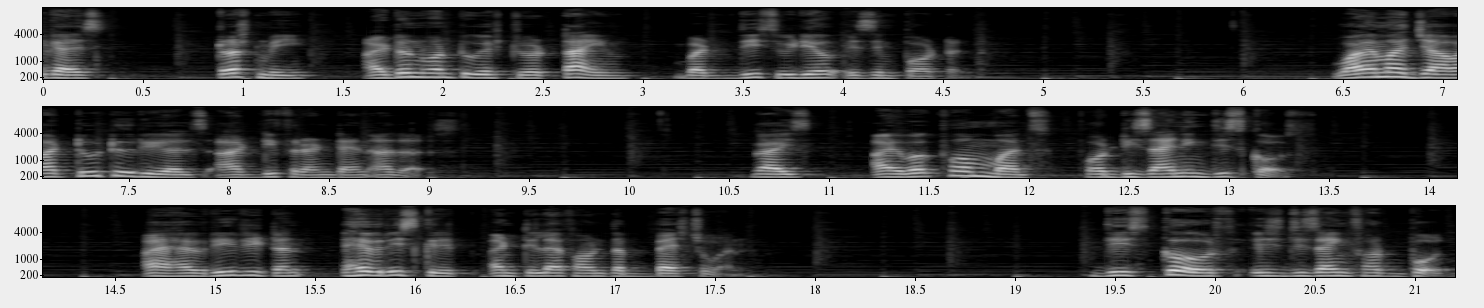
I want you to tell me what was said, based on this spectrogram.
guys, trust me, I don't want to waste your time, but this video is important. Why my Java tutorials are different than others. Guys, I worked for months for designing this course. I have rewritten every script until I found the best one. This course is designed for both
